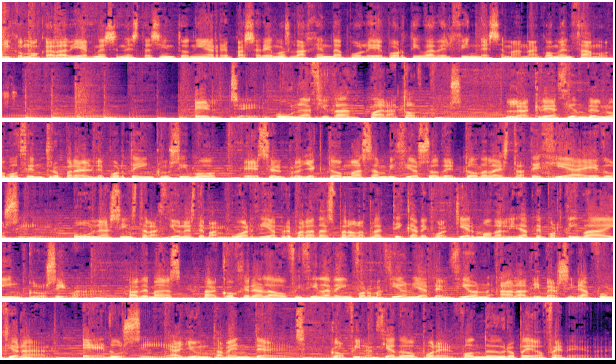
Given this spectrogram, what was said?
Y como cada viernes en esta sintonía repasaremos la agenda polideportiva del fin de semana. Comenzamos. Elche, una ciudad para todos. La creación del nuevo Centro para el Deporte Inclusivo es el proyecto más ambicioso de toda la estrategia EDUSI. Unas instalaciones de vanguardia preparadas para la práctica de cualquier modalidad deportiva inclusiva. Además, acogerá la Oficina de Información y Atención a la Diversidad Funcional. EDUSI, Ayuntamiento d'Elche, cofinanciado por el Fondo Europeo FEDER.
